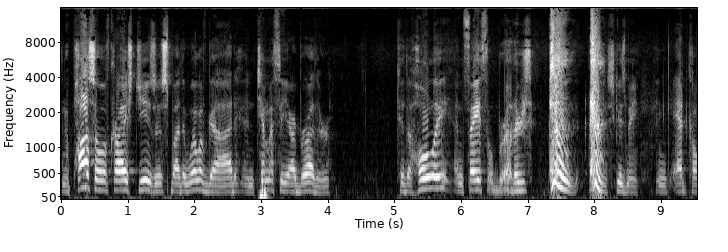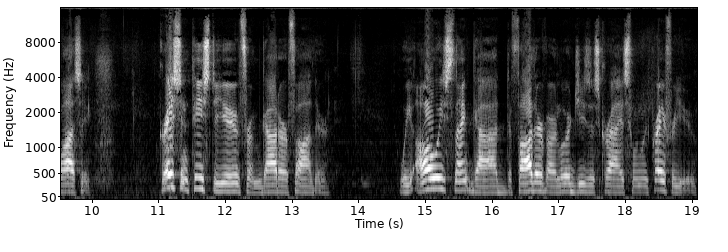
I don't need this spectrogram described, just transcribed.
an apostle of Christ Jesus by the will of God, and Timothy, our brother, to the holy and faithful brothers, excuse me, in, at Colossae. Grace and peace to you from God our Father. We always thank God, the Father of our Lord Jesus Christ, when we pray for you,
